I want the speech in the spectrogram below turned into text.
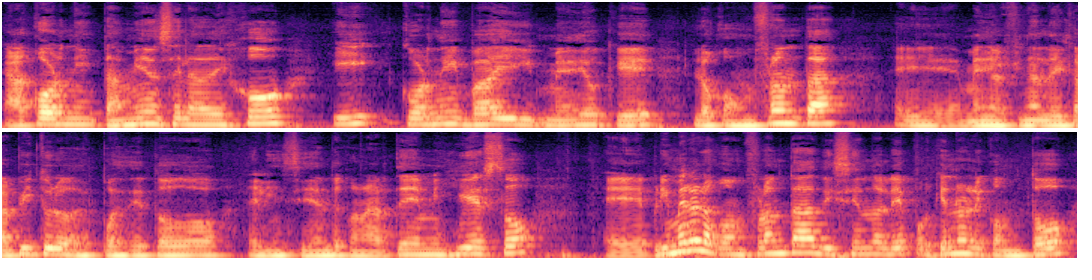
A Corny también se la dejó y Corny va y medio que lo confronta eh, medio al final del capítulo después de todo el incidente con Artemis y eso. Eh, primero lo confronta diciéndole por qué no le contó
